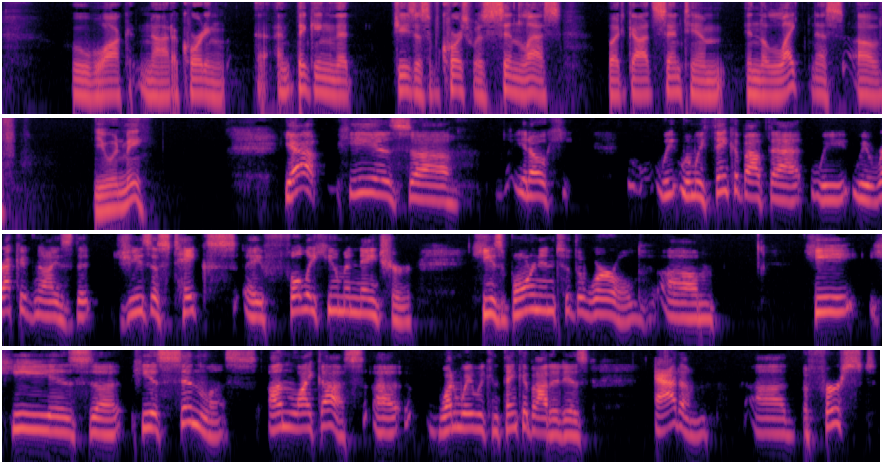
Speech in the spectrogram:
who walk not according. Uh, I'm thinking that Jesus, of course, was sinless, but God sent him in the likeness of you and me. Yeah, he is. Uh, you know, he, we when we think about that, we we recognize that Jesus takes a fully human nature. He's born into the world. Um, he he is uh, he is sinless, unlike us. Uh, one way we can think about it is Adam, uh, the first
